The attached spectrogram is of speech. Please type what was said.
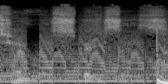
TerraSpaces.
